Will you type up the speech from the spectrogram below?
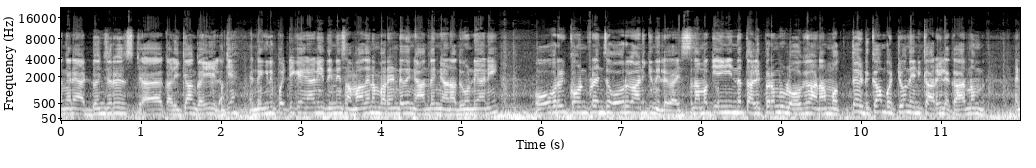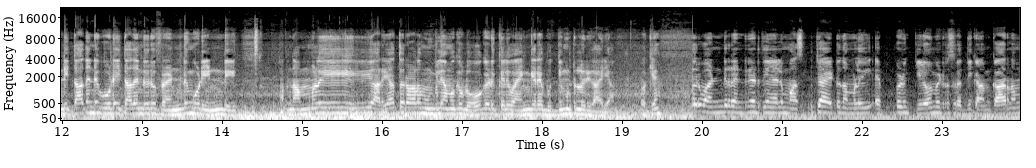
അങ്ങനെ അഡ്വഞ്ചർ കളിക്കാൻ കഴിയില്ല. ഓക്കെ എന്തെങ്കിലും പറ്റിക്കഴിഞ്ഞാൽ ഇതിന് സമാധാനം പറയേണ്ടത് ഞാൻ തന്നെയാണ്. അതുകൊണ്ട് ഞാൻ ഓവർ കോൺഫിഡൻസ് ഓവർ കാണിക്കുന്നില്ല ഗൈസ് നമുക്ക് ഇനി ഇന്ന് തളിപ്പറമ്പ് വ്ളോഗ് കാണാം. മൊത്തം എടുക്കാൻ പറ്റുമോ എന്ന് എനിക്കറിയില്ല. കാരണം എന്റെ ഇത്താത്തന്റെ കൂടെ ഇത്താത്തന്റെ ഒരു ഫ്രണ്ടും കൂടി ഉണ്ട്. അപ്പം നമ്മൾ അറിയാത്ത ഒരാളെ മുമ്പിൽ നമുക്ക് വ്ളോഗ് എടുക്കൽ ഭയങ്കര ബുദ്ധിമുട്ടുള്ളൊരു കാര്യമാണ് ഓക്കെ ഒരു വണ്ടി റെന്റിന് എടുത്തു കഴിഞ്ഞാൽ മസ്റ്റ് ആയിട്ട് നമ്മൾ എപ്പോഴും കിലോമീറ്റർ ശ്രദ്ധിക്കണം. കാരണം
